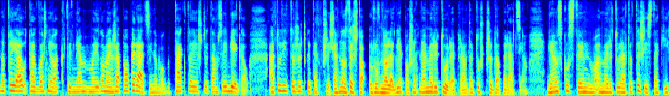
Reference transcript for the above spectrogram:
No to ja tak właśnie uaktywniam mojego męża po operacji, no bo tak to jeszcze tam sobie biegał. A tutaj troszeczkę tak przysiadł. No zresztą równolegle poszedł na emeryturę, prawda, tuż przed operacją. W związku z tym emerytura to też jest taki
